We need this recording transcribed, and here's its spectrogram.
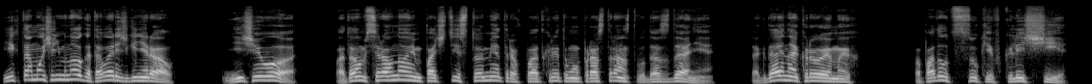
Их там очень много, товарищ генерал». «Ничего. Потом все равно им почти 100 метров по открытому пространству до здания. Тогда и накроем их. Попадут, суки, в клещи.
